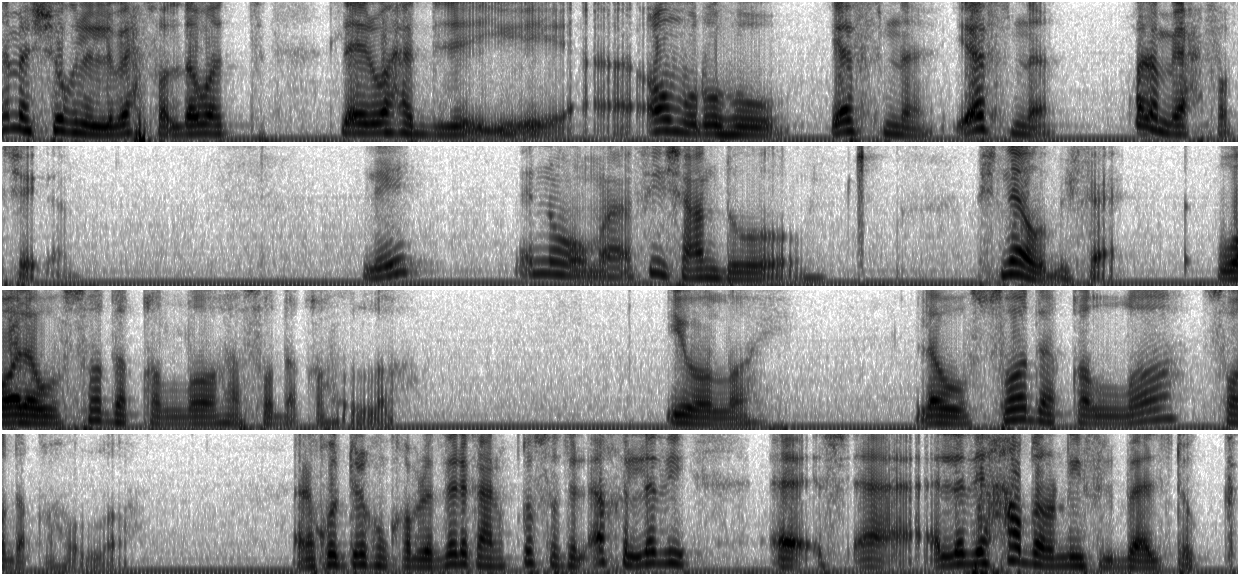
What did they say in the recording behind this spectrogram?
إنما الشغل اللي بيحصل دوت تلاقي الواحد عمره يفنى يفنى ولم يحفظ شيئا. ليه؟ لأنه ما فيش عنده مش ناوي بالفعل. ولو صدق الله صدقه الله. إي والله. لو صدق الله صدقه الله. أنا قلت لكم قبل ذلك عن قصة الأخ الذي آه آه الذي حضر لي في البالتوك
